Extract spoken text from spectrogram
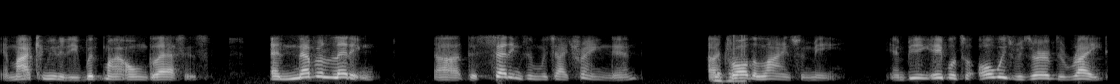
and my community with my own glasses, and never letting uh, the settings in which I trained in uh, Mhm. draw the lines for me, and being able to always reserve the right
